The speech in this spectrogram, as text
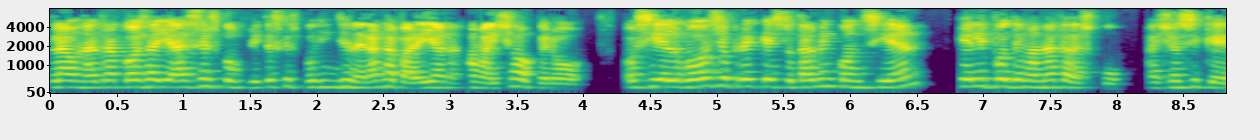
Clar, una altra cosa ja és els conflictes que es puguin generar en la parella amb això, però o sigui, el gos jo crec que és totalment conscient què li pot demanar cadascú. Això sí que,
